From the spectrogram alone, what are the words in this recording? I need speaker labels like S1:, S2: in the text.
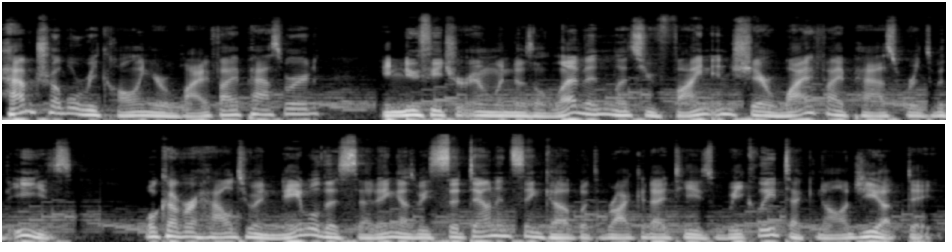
S1: Have trouble recalling your Wi-Fi password? A new feature in Windows 11 lets you find and share Wi-Fi passwords with ease. We'll cover how to enable this setting as we sit down and sync up with Rocket IT's weekly technology update.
